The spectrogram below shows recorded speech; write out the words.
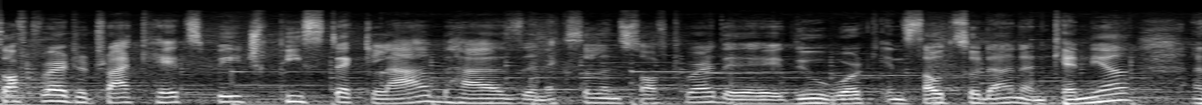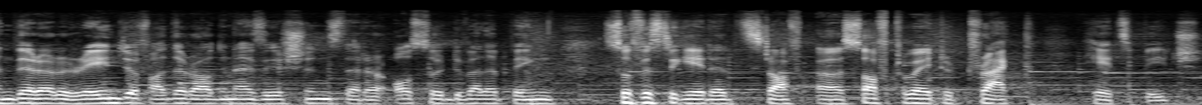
software to track hate speech. Peace Tech Lab has an excellent software. They do work in South Sudan and Kenya, and there are a range of other organizations that are also developing sophisticated uh, software to track hate speech.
